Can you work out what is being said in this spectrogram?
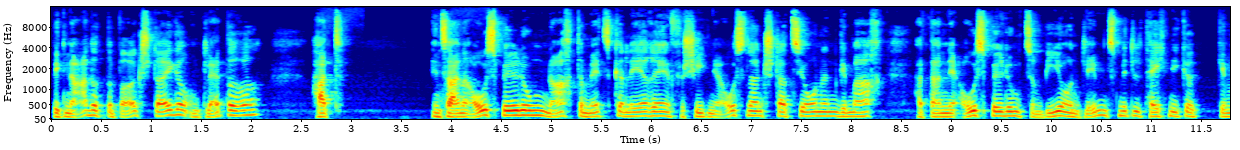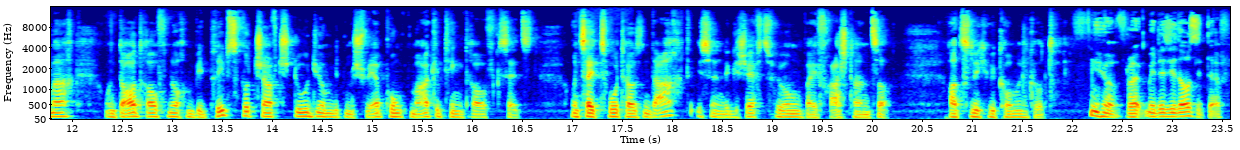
begnadeter Bergsteiger und Kletterer, hat in seiner Ausbildung nach der Metzgerlehre verschiedene Auslandsstationen gemacht, hat dann eine Ausbildung zum Bio- und Lebensmitteltechniker gemacht und darauf noch ein Betriebswirtschaftsstudium mit dem Schwerpunkt Marketing draufgesetzt. Und seit 2008 ist er in der Geschäftsführung bei Frastanzer. Herzlich willkommen, Kurt. Ja, freut mich, dass ich da sein darf.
